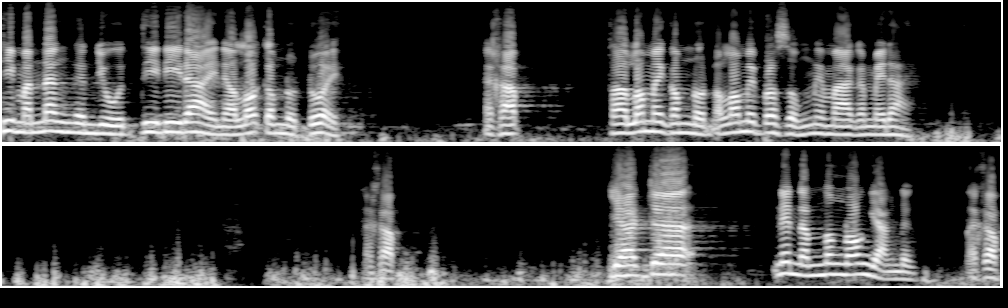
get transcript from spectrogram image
ที่มันนั่งกันอยู่ที่นี่ได้เนี่ยลอกำหนดด้วยนะครับ ถ้าอัลลอฮ์ไม่กำหนดอัลลอฮ์ไม่ประสงค์เนี่ยมากันไม่ได้นะครับ อยากจะแนะนำน้องๆอย่างหนึ่งนะครับ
